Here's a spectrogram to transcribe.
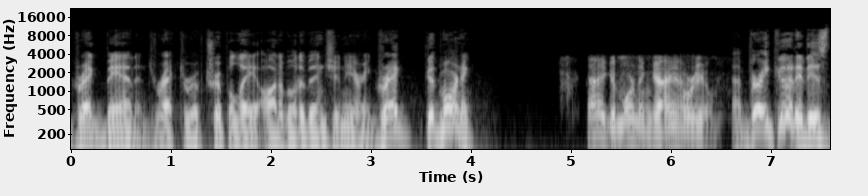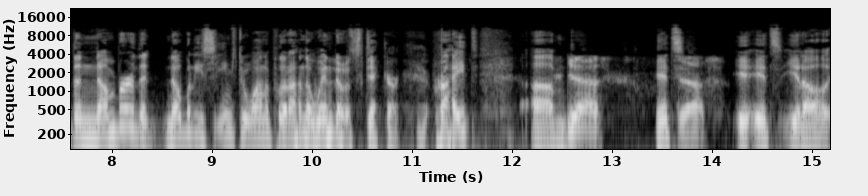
Greg Brannon, Director of AAA Automotive Engineering. Greg, good morning. Hi, good morning, Guy. How are you? Uh, very good. It is the number that nobody seems to want to put on the window sticker, right? Um, yes. It's yes it's you know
